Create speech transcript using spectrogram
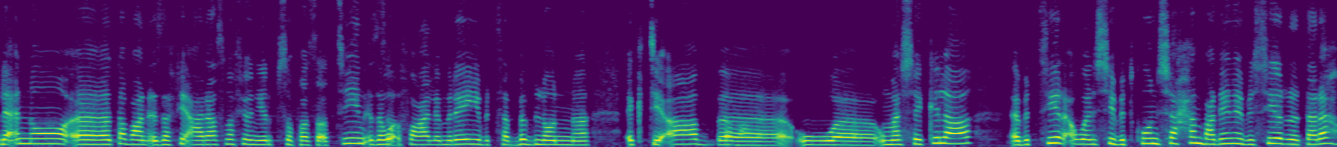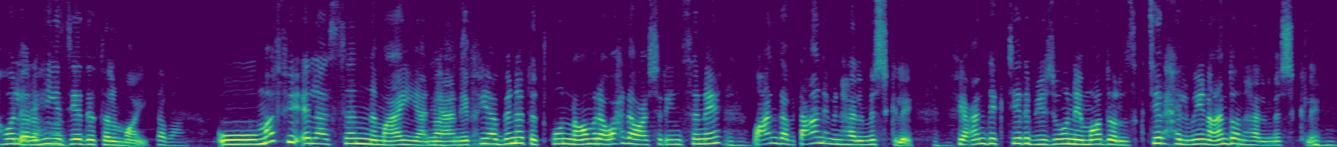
لأنه آه، طبعا إذا في أعراس ما فيهم يلبسوا فساتين إذا صح. وقفوا على المراية بتسبب لهم اكتئاب آه، ومشاكلها بتصير أول شيء بتكون شحم بعدين بيصير ترهل, اللي هي ترهل. زيادة المي طبعا وما في لها سن معين في يعني سن. فيها بنت تكون عمرها 21 سنة مهم. وعندها بتعاني من هالمشكلة مهم. في عندي كتير بيجوني مودلز كتير حلوين عندهم هالمشكلة مهم.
